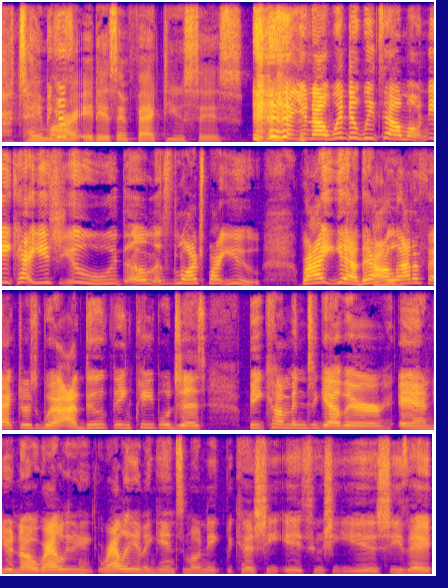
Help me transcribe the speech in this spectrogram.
Tamar, because, it is in fact you, sis. you know, when do we tell Monique, hey, it's you? It's, uh, it's large part you. Right? Yeah, there mm-hmm. are a mm-hmm. lot of factors where I do think people just be coming together and you know rallying rallying against Monique because she is who she is. She's a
